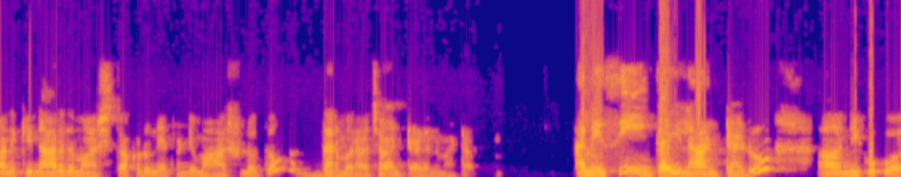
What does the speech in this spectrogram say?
మనకి నారద మహర్షితో అక్కడ ఉన్నటువంటి మహర్షులతో ధర్మరాజు అంటాడనమాట. అనేసి ఇంకా ఇలా అంటాడు. నీకు ఒక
